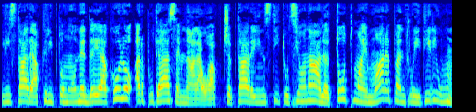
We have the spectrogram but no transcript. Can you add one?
listarea criptomonedei acolo ar putea semna la o acceptare instituțională tot mai mare pentru Ethereum.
